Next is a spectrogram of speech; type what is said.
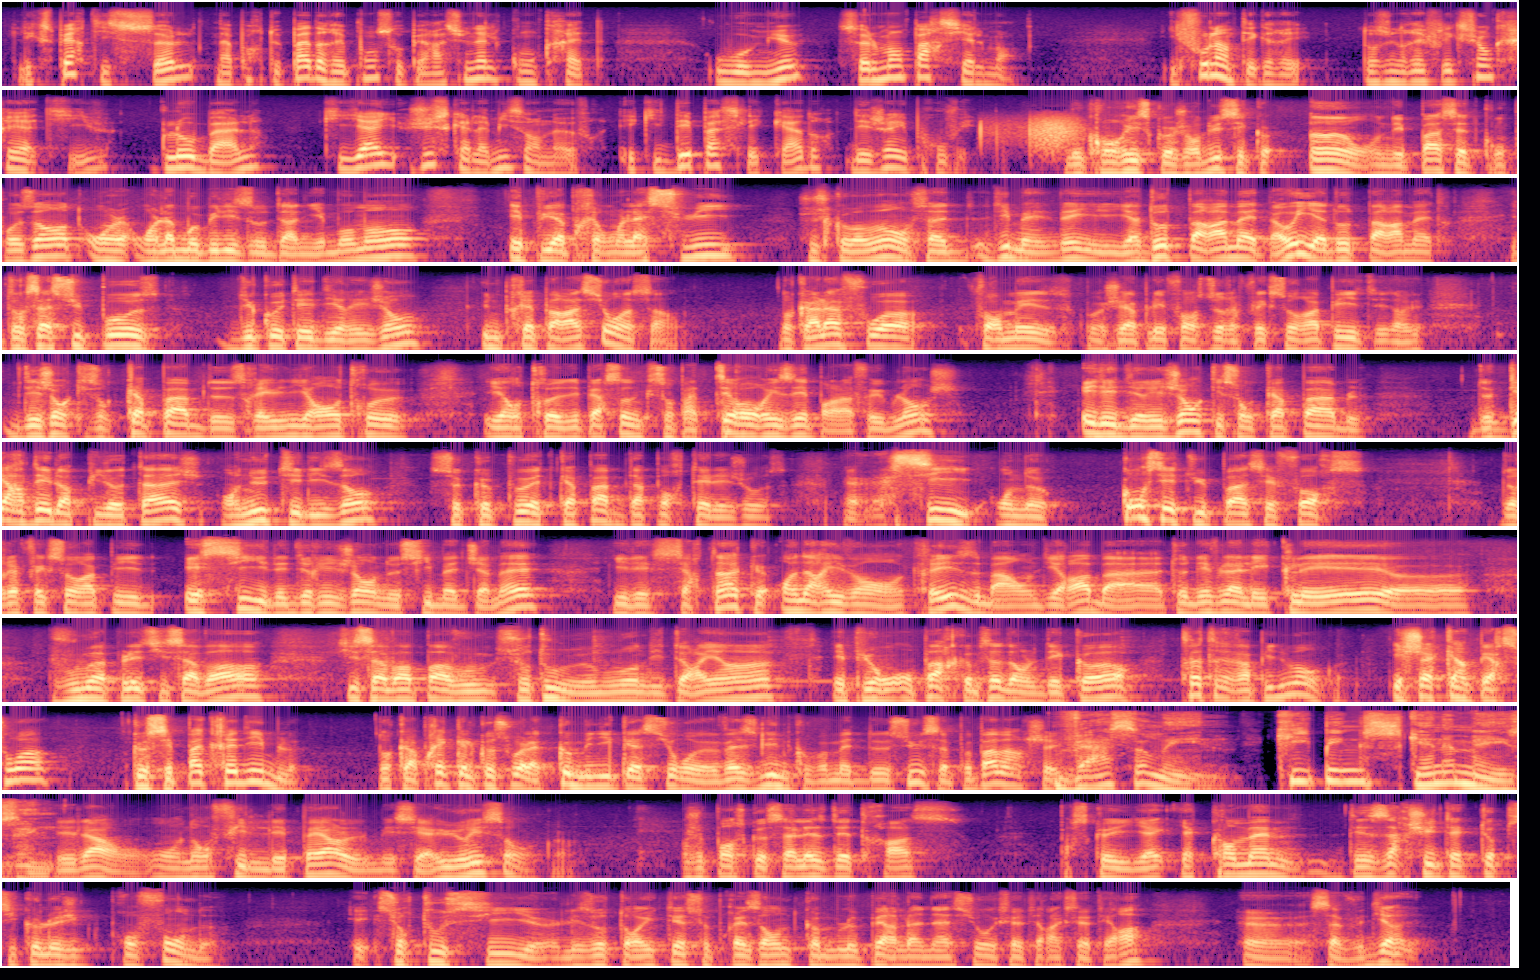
L'expertise seule n'apporte pas de réponse opérationnelle concrète, ou au mieux seulement partiellement. Il faut l'intégrer dans une réflexion créative global qui aille jusqu'à la mise en œuvre et qui dépasse les cadres déjà éprouvés. Le grand risque aujourd'hui, c'est que, un, on n'est pas cette composante, on, la mobilise au dernier moment, et puis après on la suit jusqu'au moment où on s'est dit, mais, il y a d'autres paramètres. Bah oui, il y a d'autres paramètres. Et donc ça suppose, du côté dirigeant, une préparation à ça. Donc à la fois former, ce que j'ai appelé force de réflexion rapide, c'est-à-dire des gens qui sont capables de se réunir entre eux et entre des personnes qui ne sont pas terrorisées par la feuille blanche, et des dirigeants qui sont capables de garder leur pilotage en utilisant ce que peut être capable d'apporter les choses. Euh, si on ne constitue pas ces forces de réflexion rapide et si les dirigeants ne s'y mettent jamais, il est certain qu'en arrivant en crise, bah, on dira bah, tenez là les clés, euh, vous m'appelez si ça va, si ça va pas, vous, surtout vous m'en dites rien, et puis on, part comme ça dans le décor très très rapidement. Et chacun perçoit que c'est pas crédible. Donc après, quelle que soit la communication euh, vaseline qu'on va mettre dessus, ça peut pas marcher. Vaseline, keeping skin amazing. Et là, on, enfile les perles, mais c'est ahurissant. Quoi. Je pense que ça laisse des traces, parce qu'il y, a quand même des architectures psychologiques profondes. Et surtout si euh, les autorités se présentent comme le père de la nation, etc., etc., euh, ça veut dire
